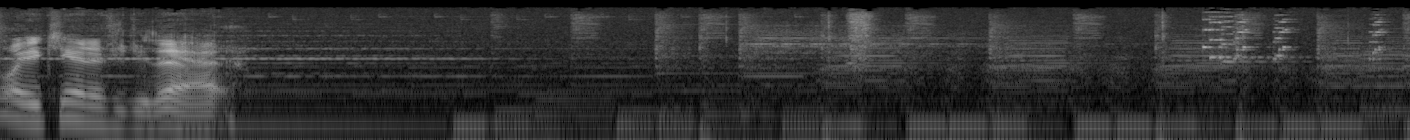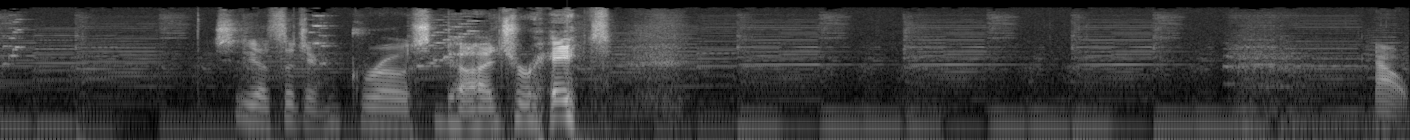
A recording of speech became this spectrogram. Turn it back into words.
Well, you can if you do that. She's got such a gross dodge rate. Ow.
